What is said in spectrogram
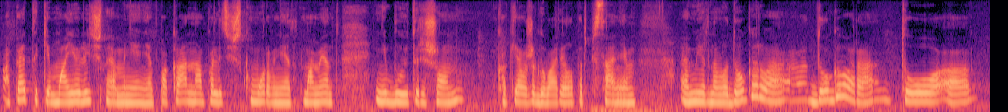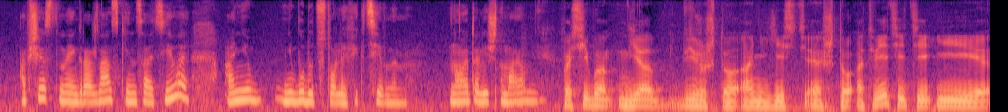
опять-таки мое личное мнение, пока на политическом уровне этот момент не будет решен, как я уже говорила, подписанием а, мирного договора, договора то а, общественные и гражданские инициативы, они не будут столь эффективными. Но это лично мое мнение. Спасибо. Я вижу, что, Аня, есть э, что ответить. И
